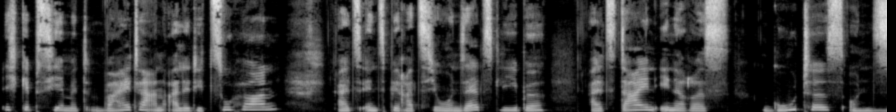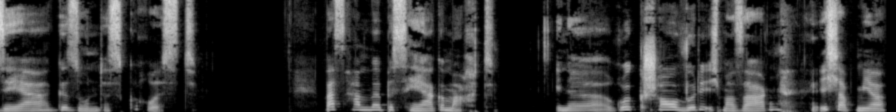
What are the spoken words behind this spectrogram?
Ich gebe es hiermit weiter an alle, die zuhören, als Inspiration Selbstliebe, als dein inneres, gutes und sehr gesundes Gerüst. Was haben wir bisher gemacht? In der Rückschau würde ich mal sagen, ich habe mir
